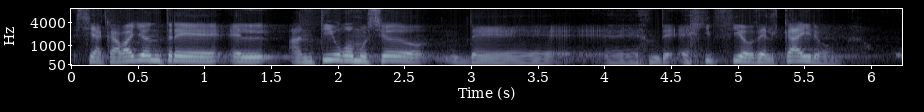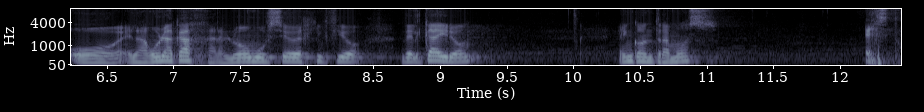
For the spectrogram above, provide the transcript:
si a caballo entre el antiguo museo de, eh, egipcio del Cairo o en alguna caja en el nuevo museo egipcio del Cairo, encontramos esto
